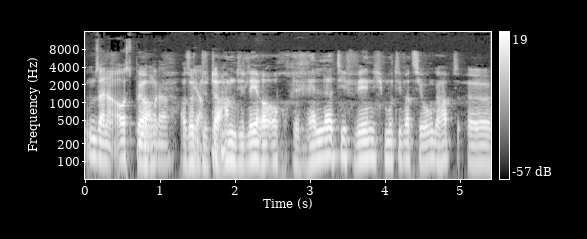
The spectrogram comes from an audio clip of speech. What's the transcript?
um seine Ausbildung ja, oder also ja. da haben die Lehrer auch relativ wenig Motivation gehabt, äh,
